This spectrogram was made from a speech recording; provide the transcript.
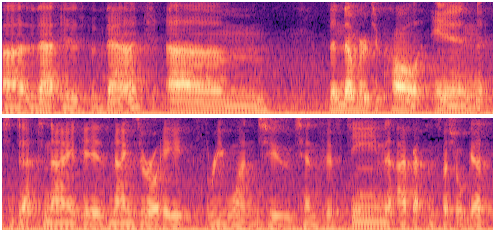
uh, that is that. Um, the number to call in to tonight is 908 312 1015. I've got some special guests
